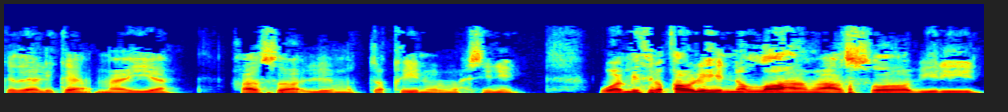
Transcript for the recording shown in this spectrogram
كذلك معية خاصة للمتقين والمحسنين. ومثل قوله إن الله مع الصابرين.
